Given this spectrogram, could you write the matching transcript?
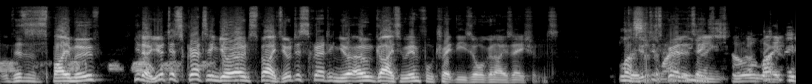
a, this is a spy move, you know, you're discrediting your own spies. You're discrediting your own guys who infiltrate these organizations. Listen, You're Why are you discrediting. so like me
